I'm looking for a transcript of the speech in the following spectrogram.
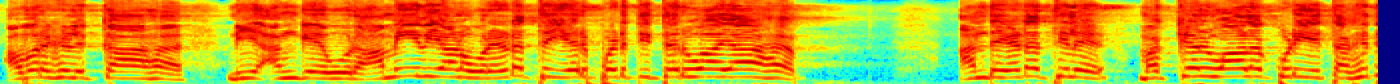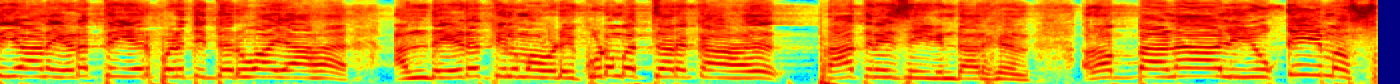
அவர்களுக்காக நீ அங்கே ஒரு அமைதியான ஒரு இடத்தை ஏற்படுத்தி தருவாயாக. அந்த இடத்திலே மக்கள் வாழக்கூடிய தகுதியான இடத்தை ஏற்படுத்தி தருவாயாக. அந்த இடத்திலும் அவருடைய குடும்பத்தாருக்காக பிரார்த்தனை செய்கின்றார்கள். ரப்பனா லியுகீமஸ்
